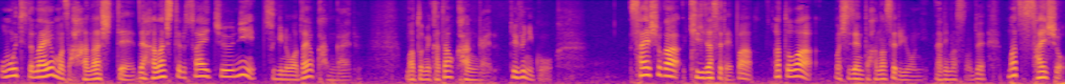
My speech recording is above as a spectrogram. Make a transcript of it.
思いついた内容をまず話して、で、話してる最中に次の話題を考える。まとめ方を考える。というふうにこう、最初が切り出せれば、あとはま自然と話せるようになりますので、まず最初。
